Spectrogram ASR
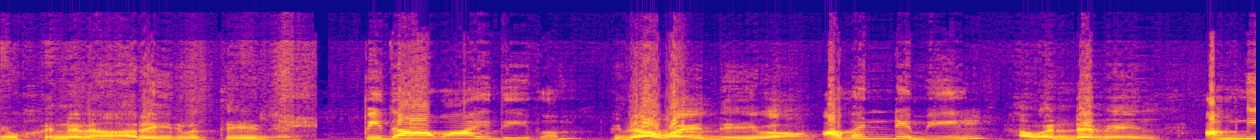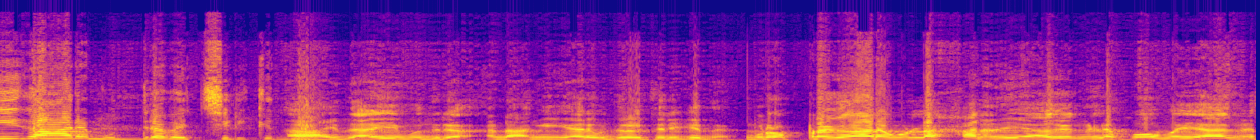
യോഹന്നൻ ആറ് ഇരുപത്തി ഏഴിലെ പിതാവായ ദൈവം പിതാവായ ദൈവം അവന്റെ മേൽ അവന്റെ മേൽ അംഗീകാര മുദ്ര വെച്ചിരിക്കുന്നു. ആ ഇതാ ഈ മുദ്ര. അംഗീകാര മുദ്ര വെച്ചിരിക്കുന്നത് മുറപ്രകാരമുള്ള ഹനനയാഗങ്ങളിലെ ഹോമയാഗങ്ങൾ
